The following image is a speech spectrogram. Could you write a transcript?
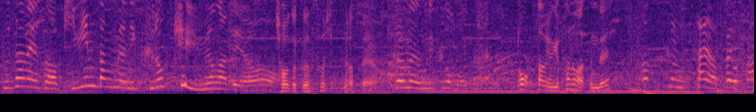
부산에서 비빔당면이 그렇게 유명하대요. 저도 그 소식 들었어요. 그러면 우리 그거 먹을까요? 어, 딱 여기 파는 것 같은데? 어, 그럼 가요. 빨리 빠.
